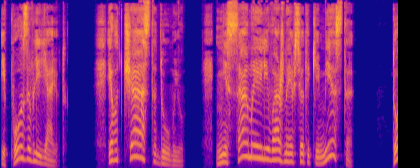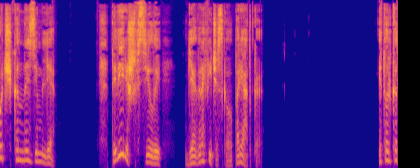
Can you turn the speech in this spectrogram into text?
и поза влияют. Я вот часто думаю, не самое ли важное все-таки место — точка на Земле? Ты веришь в силы географического порядка? И только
